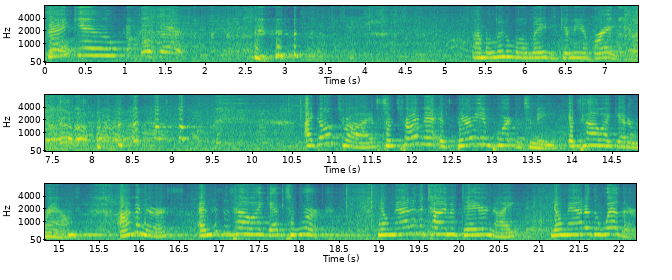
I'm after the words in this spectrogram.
Thank you. Come closer. I'm a little old lady. Give me a break. I don't drive, so TriMet is very important to me. It's how I get around. I'm a nurse, and this is how I get to work. No matter the time of day or night, no matter the weather.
